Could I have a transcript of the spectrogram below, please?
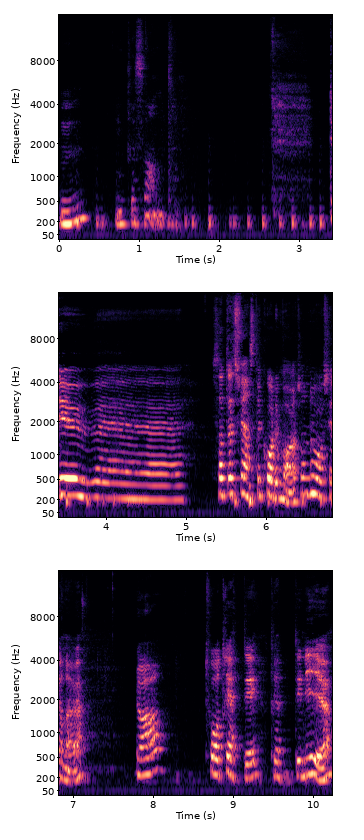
Mm. Intressant. Du eh, satte ett svenskt rekord i maraton några år senare. Ja. 2.30, 39.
